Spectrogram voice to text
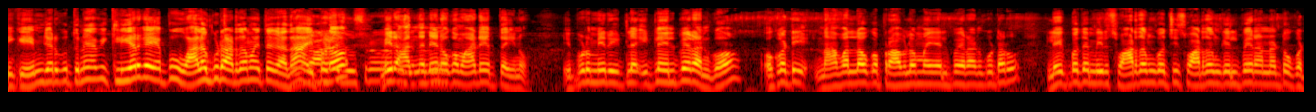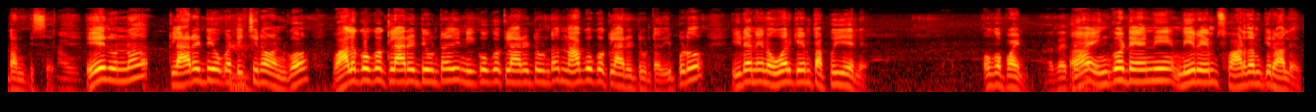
నీకు ఏం జరుగుతున్నాయి అవి క్లియర్గా చెప్పు. వాళ్ళకు కూడా అర్థమవుతుంది కదా ఇప్పుడు మీరు అంద నేను ఒక మాట చెప్తా ఇను. ఇప్పుడు మీరు ఇట్లా ఇట్లా వెళ్ళిపోయారు అనుకో ఒకటి నా వల్ల ఒక ప్రాబ్లం అయ్యి వెళ్ళిపోయారు అనుకుంటారు లేకపోతే మీరు స్వార్థంకి వచ్చి స్వార్థంకి వెళ్ళిపోయారు అన్నట్టు ఒకటి అనిపిస్తుంది. ఏది ఉన్నా క్లారిటీ ఒకటి ఇచ్చినావు అనుకో వాళ్ళకు ఒక క్లారిటీ ఉంటుంది నీకు ఒక క్లారిటీ ఉంటుంది నాకు ఒక క్లారిటీ ఉంటుంది. ఇప్పుడు ఈడ నేను ఎవరికి ఏం తప్పు చేయలే. ఒక పాయింట్ ఇంకోటి ఏంది మీరు ఏం స్వార్థంకి రాలేదు?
